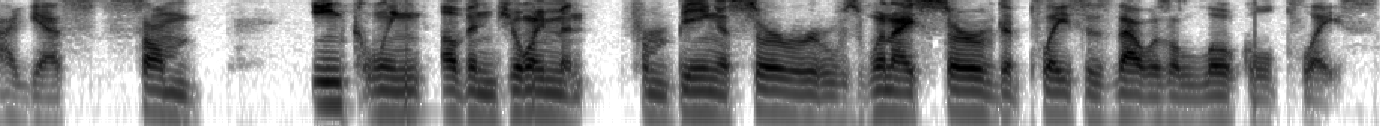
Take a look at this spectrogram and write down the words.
I guess, some inkling of enjoyment from being a server was when I served at places that was a local place.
